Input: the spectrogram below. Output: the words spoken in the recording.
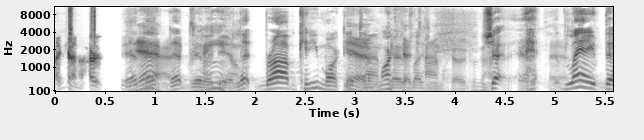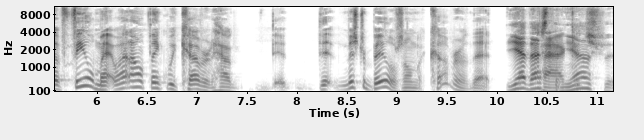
That kind of hurt. That, Yeah, that, that really did. Let Rob, can you mark that yeah, time mark code, that please? time code. We're gonna So, have to edit that. Lanny, the field man. Well, I don't think we covered how th- th- Mr. Bill's on the cover of that. Yeah, that's the, yeah, that's, the,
